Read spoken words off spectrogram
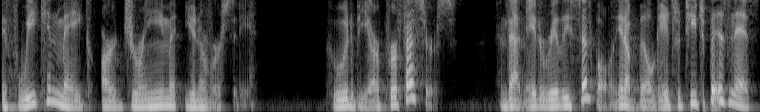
if we can make our dream university, who would be our professors? And that made it really simple. You know, Bill Gates would teach business.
